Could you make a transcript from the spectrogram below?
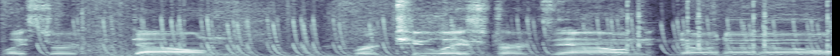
laser down. We're two laser turrets down. No, no, no.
